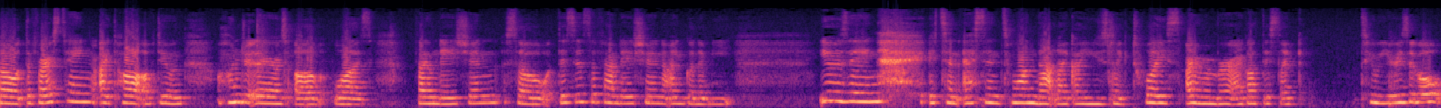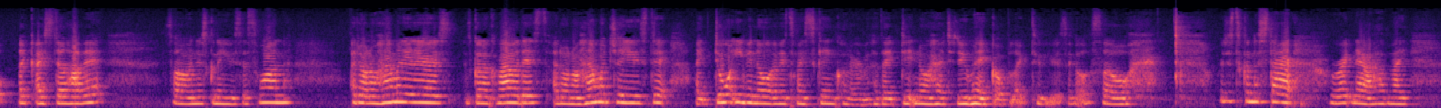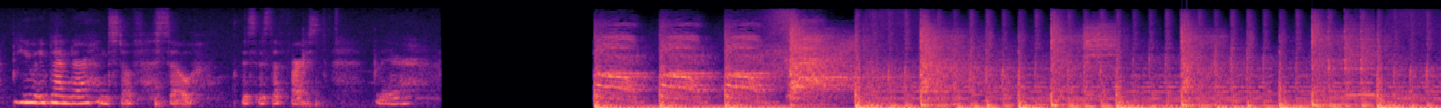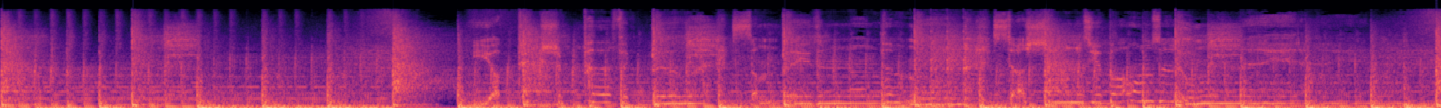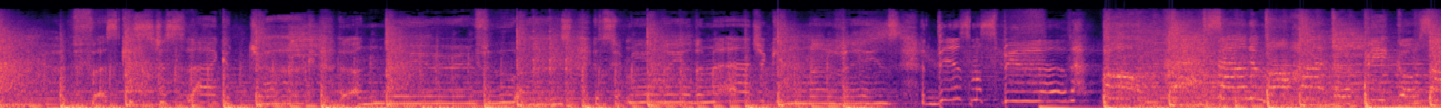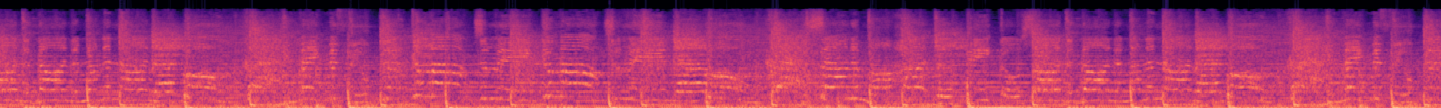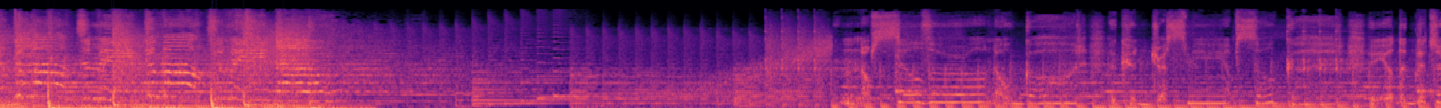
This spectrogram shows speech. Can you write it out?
So the first thing I thought of doing 100 layers of was foundation. So this is the foundation I'm going to be using. It's an Essence one that like I used like twice. I remember I got this like two years ago. Like I still have it. So I'm just going to use this one. I don't know how many layers is going to come out of this. I don't know how much I used it. I don't even know if it's my skin colour because I didn't know how to do makeup like two years ago. So we're just going to start right now. I have my beauty blender and stuff. So this is the first layer. must be love. Okay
